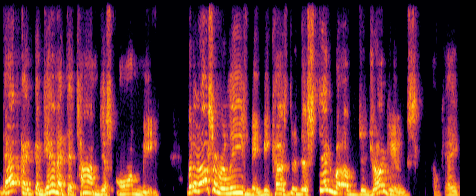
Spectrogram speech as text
that, again, at the time, disarmed me. But it also relieved me because the, the stigma of the drug use, okay,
